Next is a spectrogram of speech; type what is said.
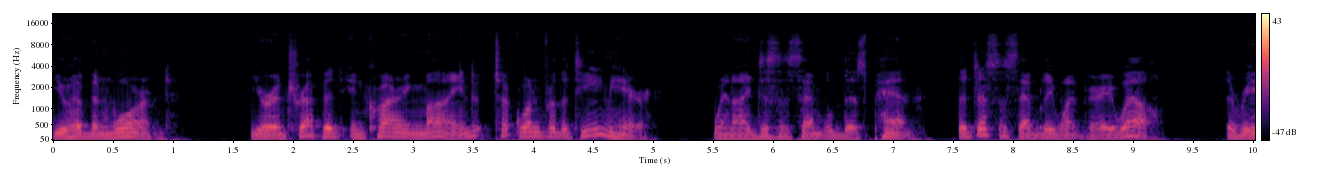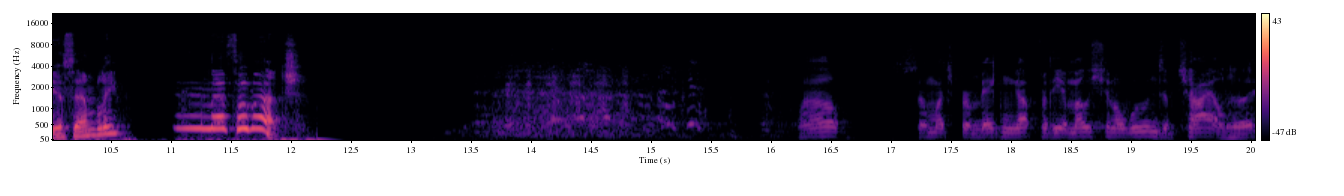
You have been warned. Your intrepid inquiring mind took one for the team here when I disassembled this pen. The disassembly went very well. The reassembly? Mm, not so much. Well, so much for making up for the emotional wounds of childhood.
